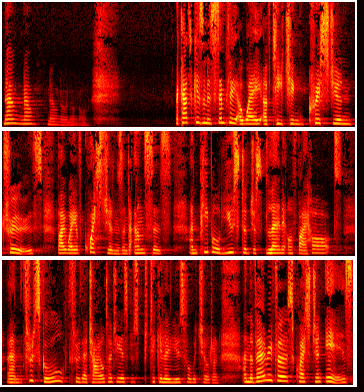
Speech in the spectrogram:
No, no, no, no, no, no. A catechism is simply a way of teaching Christian truths by way of questions and answers. And people used to just learn it off by heart. Um, through school, through their childhood years, was particularly useful with children. And the very first question is,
